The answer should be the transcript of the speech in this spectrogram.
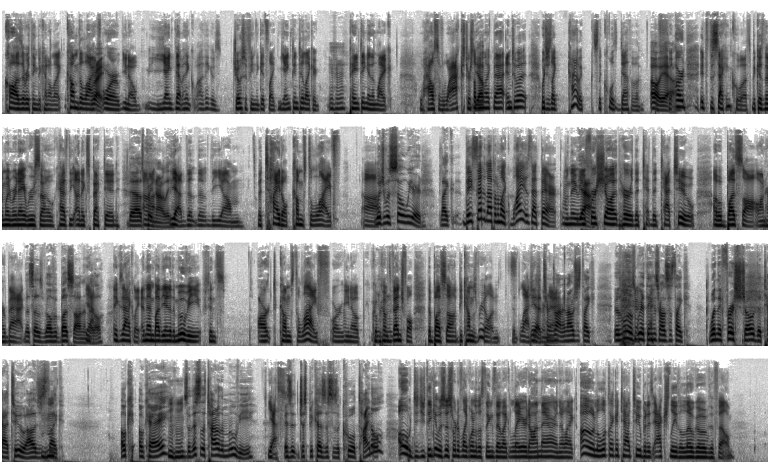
cause everything to kind of like come to life Right. or you know yank them i think i think it was josephine that gets like yanked into like a Mm-hmm. painting and then like House of Waxed or something Yep. like that into it, which is like kind of the, it's the coolest death of them. Oh yeah, Or it's the second coolest because then when Rene Russo has the unexpected, that was pretty uh, gnarly. yeah, the the the um the title comes to life. Uh, which was so weird. Like they set it up, and I'm like, why is that there? When they Yeah. first show her the ta- the tattoo of a buzzsaw on her back, that says Velvet Buzzsaw in the yeah, middle. exactly. And then by the end of the movie, since art comes to life, or you know, becomes vengeful, the buzzsaw becomes real and slashes. Mm-hmm. Yeah, it turns neck. on, and I was just like, it was one of those weird things where I was just like, when they first showed the tattoo, I was just Mhm. like, okay, okay. Mhm. So this is the title of the movie. Yes. Is it just because this is a cool title? oh, did you think it was just sort of like one of those things they like layered on there, and they're like, oh, it'll look like a tattoo, but it's actually the logo of the film.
